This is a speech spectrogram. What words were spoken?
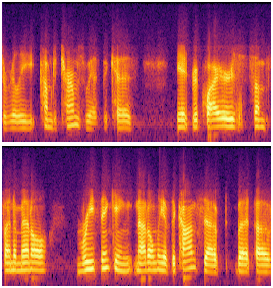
to really come to terms with because it requires some fundamental rethinking not only of the concept but of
